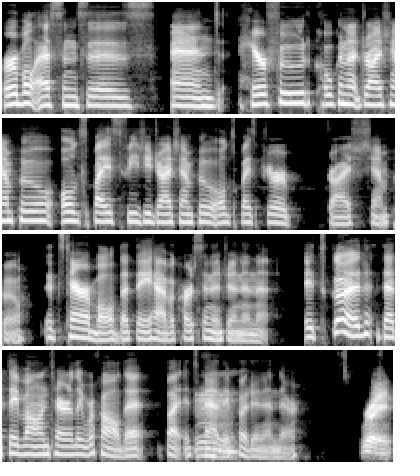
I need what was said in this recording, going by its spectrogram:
herbal essences, and hair food, coconut dry shampoo, Old Spice Fiji dry shampoo, Old Spice pure dry shampoo. It's terrible that they have a carcinogen in it. It's good that they voluntarily recalled it, but it's bad they Mm. put it in there. Right.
